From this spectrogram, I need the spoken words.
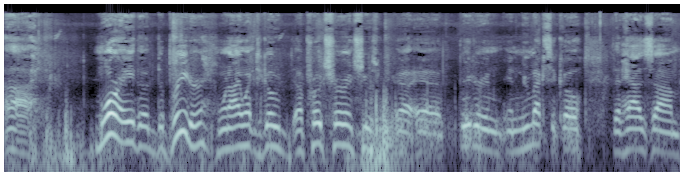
uh, Maury, the, the breeder, when I went to go approach her, and she was uh, a breeder in, in New Mexico that has um,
